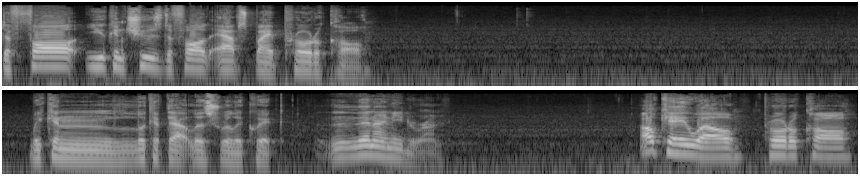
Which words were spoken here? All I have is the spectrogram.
Default you can choose default apps by protocol. We can look at that list really quick. And then I need to run Okay, well, protocol.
